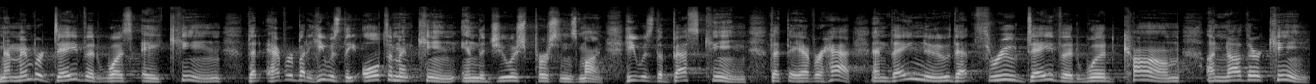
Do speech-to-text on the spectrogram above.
Now, remember, David was a king that everybody, he was the ultimate king in the Jewish person's mind. He was the best king that they ever had. And they knew that through David would come another king,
